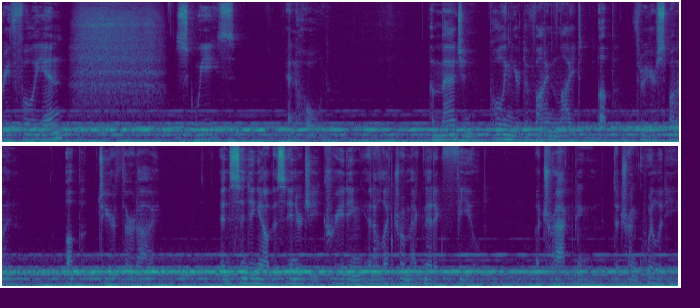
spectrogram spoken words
Breathe fully in, squeeze, and hold. Imagine pulling your divine light up through your spine, up to your third eye, and sending out this energy, creating an electromagnetic field, attracting the tranquility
